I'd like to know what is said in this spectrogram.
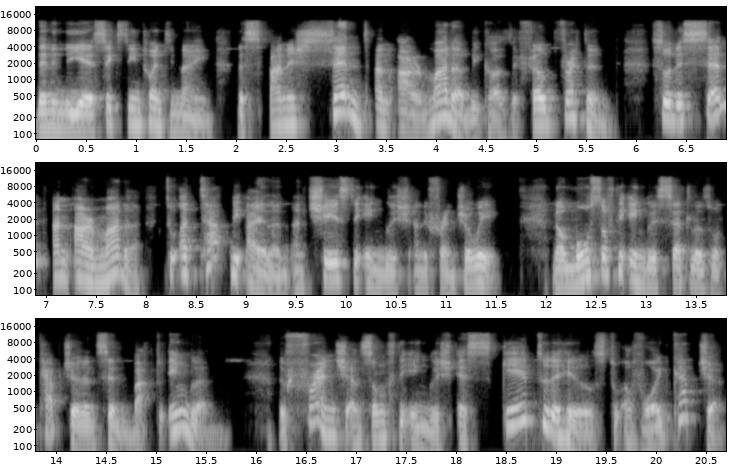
Then in the year 1629, the Spanish sent an armada because they felt threatened. So they sent an armada to attack the island and chase the English and the French away. Now, most of the English settlers were captured and sent back to England. The French and some of the English escaped to the hills to avoid capture.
